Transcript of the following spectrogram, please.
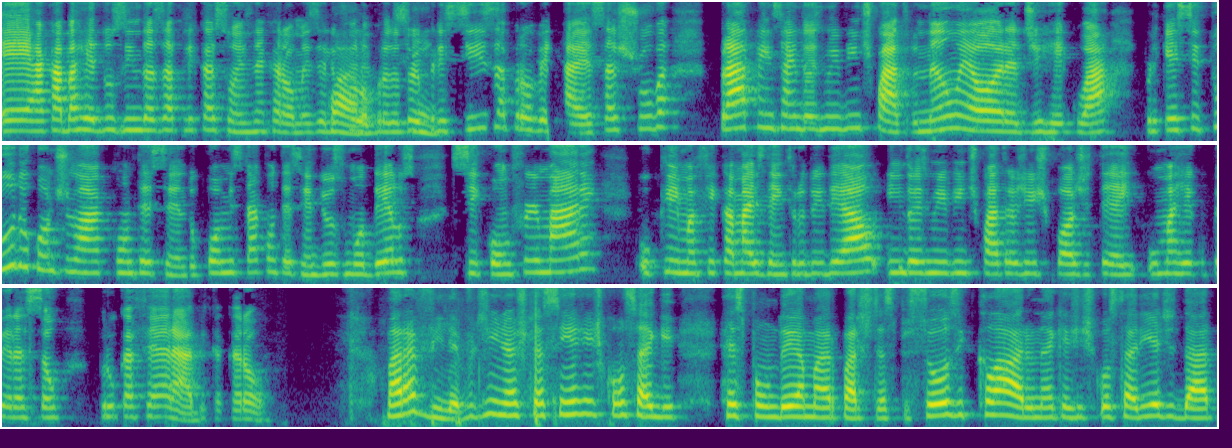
é, acaba reduzindo as aplicações, né, Carol? Mas ele claro, falou: o produtor sim. precisa aproveitar essa chuva para pensar em 2024. Não é hora de recuar, porque se tudo continuar acontecendo como está acontecendo e os modelos se confirmarem, o clima fica mais dentro do ideal. E em 2024 a gente pode ter aí uma recuperação para o café arábica, Carol. Maravilha, Virginia. Acho que assim a gente consegue responder a maior parte das pessoas, e claro, né, que a gente gostaria de dar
